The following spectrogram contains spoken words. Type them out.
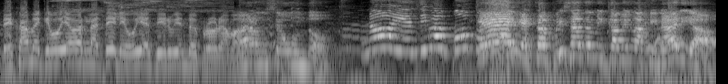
déjame que voy a ver la tele, voy a seguir viendo el programa. Para un segundo. No, y encima poco. ¿Qué? ¿Que estás pisando mi cama imaginaria? ¡Ah!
